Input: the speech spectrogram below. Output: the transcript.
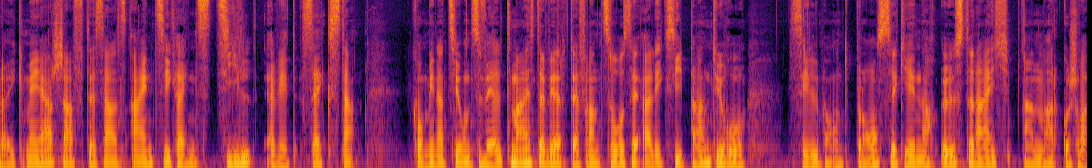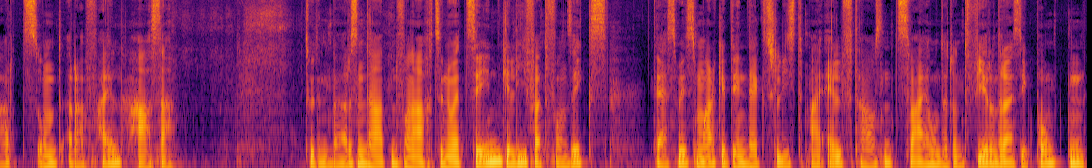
Loic Meyer schafft es als einziger ins Ziel, er wird Sechster. Kombinationsweltmeister wird der Franzose Alexis Pinturo. Silber und Bronze gehen nach Österreich an Marco Schwarz und Raphael Haser. Zu den Börsendaten von 18.10 Uhr, geliefert von SIX. Der Swiss Market Index schließt bei 11.234 Punkten,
